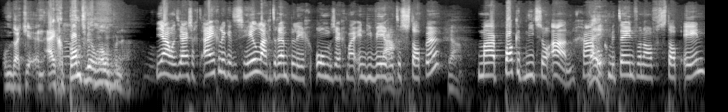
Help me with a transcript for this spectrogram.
Omdat je een eigen pand wil openen. Ja, want jij zegt eigenlijk, het is heel laagdrempelig om zeg maar, in die wereld Ja. te stappen. Ja. Maar pak het niet zo aan. Ga Nee. ook meteen vanaf stap 1.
